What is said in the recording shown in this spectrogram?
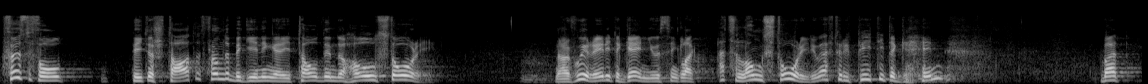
first of all, Peter started from the beginning and he told them the whole story. Now, if we read it again, you think like, that's a long story. Do we have to repeat it again? But,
